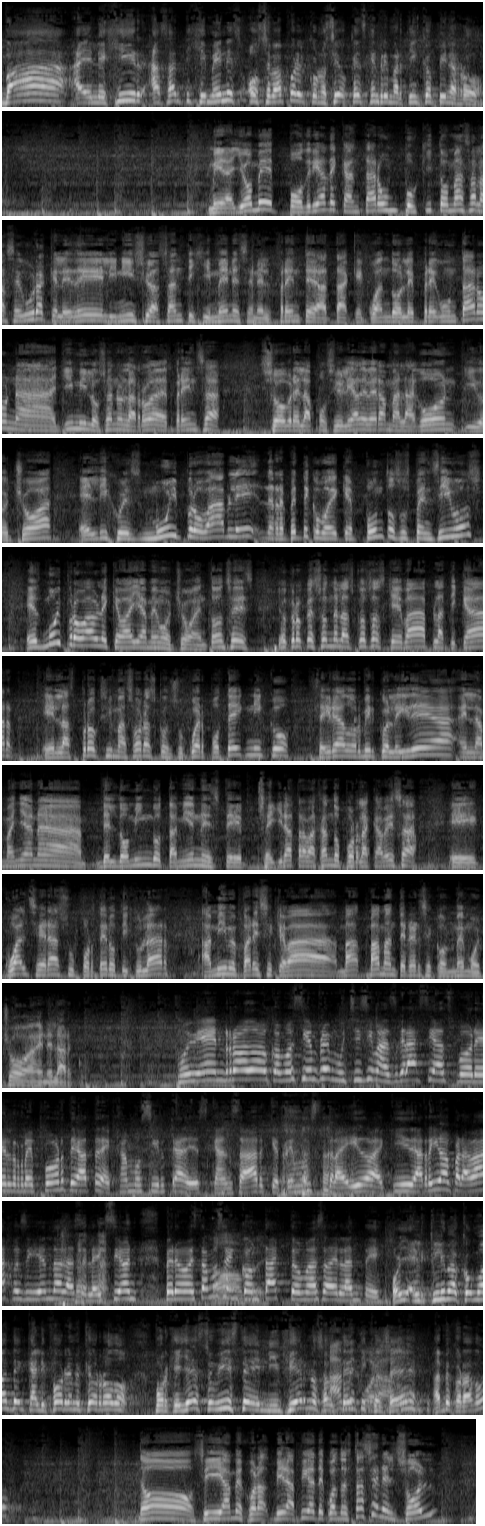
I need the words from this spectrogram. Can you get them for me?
¿Va a elegir a Santi Jiménez o se va por el conocido que es Henry Martín? ¿Qué opinas, Rodo? Mira, yo me podría decantar un poquito más a la segura que le dé el inicio a Santi Jiménez en el frente de ataque. Cuando le preguntaron a Jimmy Lozano en la rueda de prensa sobre la posibilidad de ver a Malagón y de Ochoa, él dijo es muy probable, de repente como de que puntos suspensivos, es muy probable que vaya Memo Ochoa. Entonces yo creo que son de las cosas que va a platicar en las próximas horas con su cuerpo técnico, se irá a dormir con la idea, en la mañana del domingo también este, seguirá trabajando por la cabeza eh, cuál será su portero titular. A mí me parece que va, va, va a mantenerse con Memo Ochoa en el arco. Muy bien, Rodo, como siempre, muchísimas gracias por el reporte. Ya te dejamos irte a descansar, que te hemos traído aquí de arriba para abajo siguiendo a la selección, pero estamos No, en hombre. contacto más adelante. Oye, el clima, ¿cómo anda en California? Me quedo Rodo, porque ya estuviste en infiernos auténticos, mejorado. ¿eh? ¿Ha mejorado? No, sí, ha mejorado. Mira, fíjate, cuando estás en el sol,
